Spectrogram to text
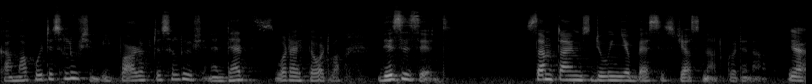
come up with a solution, be part of the solution. And that's what I thought, well, this is it sometimes doing your best is just not good enough. Yeah,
